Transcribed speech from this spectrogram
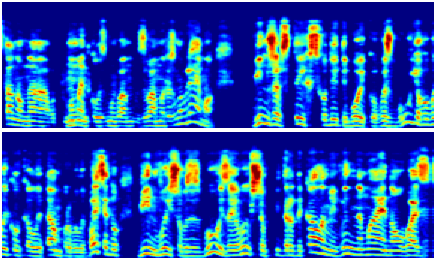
станом на от момент, коли ми вам з вами розмовляємо, він вже встиг сходити бойко в СБУ. Його викликали, там провели бесіду. Він вийшов з СБУ і заявив, що під радикалами він не має на увазі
